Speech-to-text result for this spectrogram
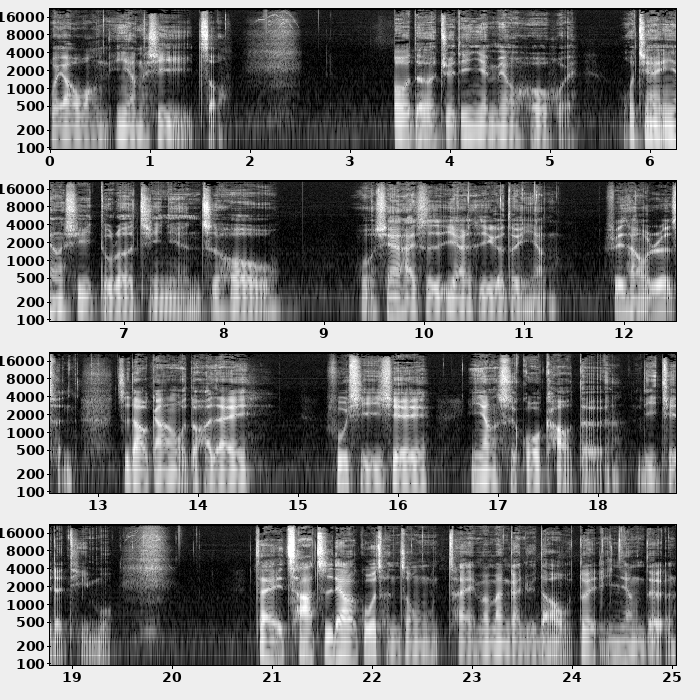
我要往营养系走。我的决定也没有后悔。我进了营养系读了几年之后，我现在还是依然是一个对营养。非常有热忱，直到刚刚我都还在复习一些营养师国考的理解的题目，在查资料的过程中，才慢慢感觉到我对营养的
